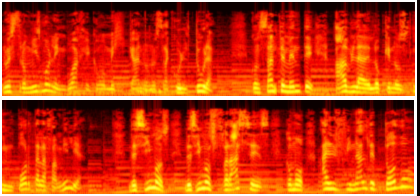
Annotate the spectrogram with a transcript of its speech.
nuestro mismo lenguaje como mexicano, nuestra cultura, constantemente habla de lo que nos importa la familia. Decimos, decimos frases como al final de todo,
